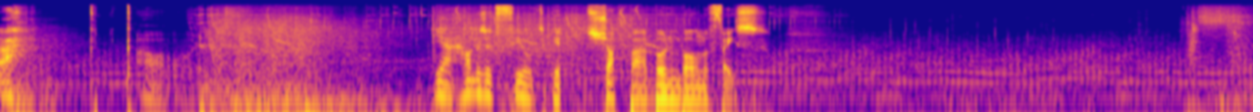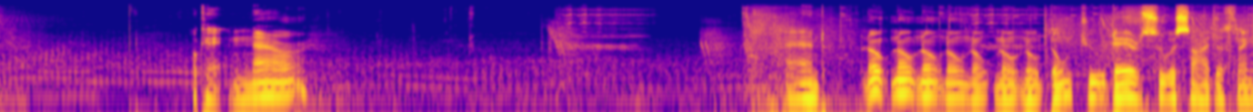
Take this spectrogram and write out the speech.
Ah, good God. Yeah, how does it feel to get shot by a bowling ball in the face? Okay, now... And... No, no, no, no, no, no, no, don't you dare suicide the thing.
